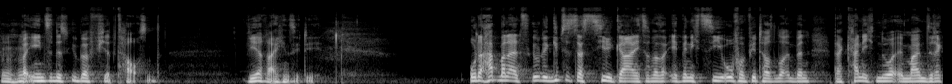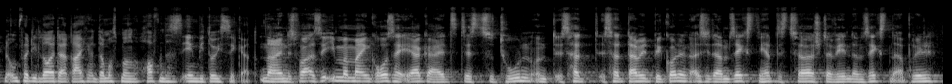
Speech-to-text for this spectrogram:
Mhm. Bei Ihnen sind es über 4000. Wie erreichen Sie die? Oder hat man als, oder gibt es das Ziel gar nicht, dass man sagt, wenn ich CEO von 4000 Leuten bin, da kann ich nur in meinem direkten Umfeld die Leute erreichen und da muss man hoffen, dass es irgendwie durchsickert? Nein, es war also immer mein großer Ehrgeiz, das zu tun und es hat, es hat damit begonnen, als ich da am 6., ich hatte das zuerst erwähnt, am 6. April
